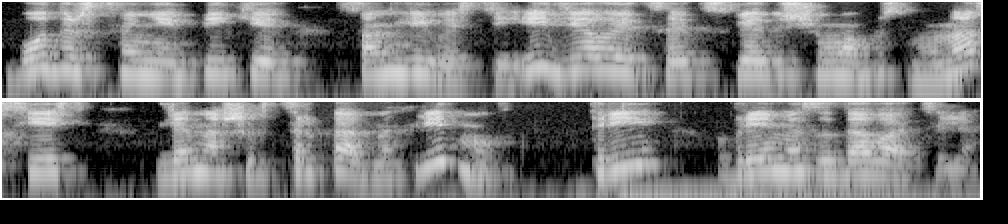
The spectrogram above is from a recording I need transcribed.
бодрствования, пики сонливости. И делается это следующим образом. У нас есть для наших циркадных ритмов три время задавателя.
